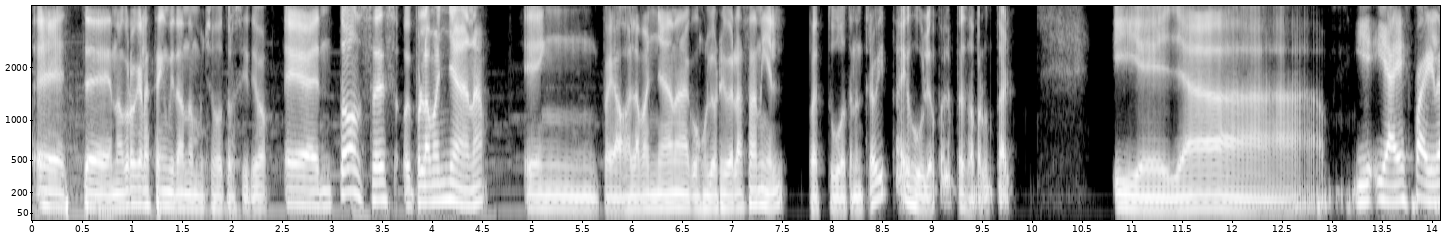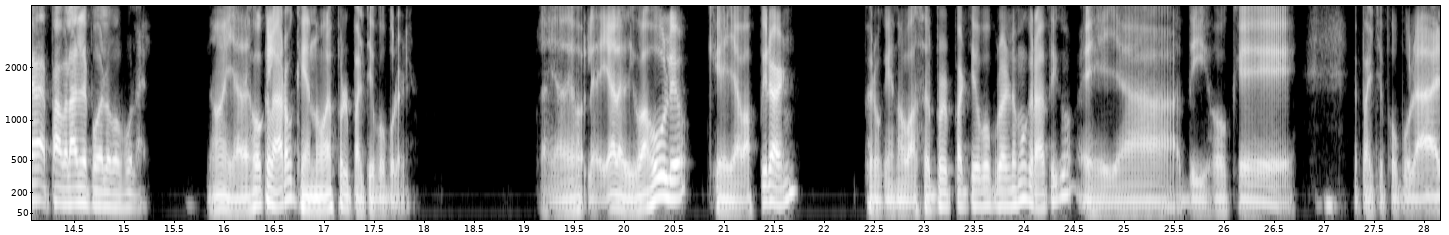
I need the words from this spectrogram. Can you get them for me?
Este, no creo que la estén invitando en muchos otros sitios. Eh, entonces, hoy por la mañana, en Pegados en la Mañana con Julio Rivera Saniel, pues tuvo otra entrevista y Julio pues, le empezó a preguntar. Y ella. Y, y ahí es para ir a- para hablar del pueblo popular. No, ella dejó claro que no es por el Partido Popular. Ella, dejó- le- ella le dijo a Julio que ella va a aspirar, pero que no va a ser por el Partido Popular Democrático. Ella dijo que el Partido Popular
